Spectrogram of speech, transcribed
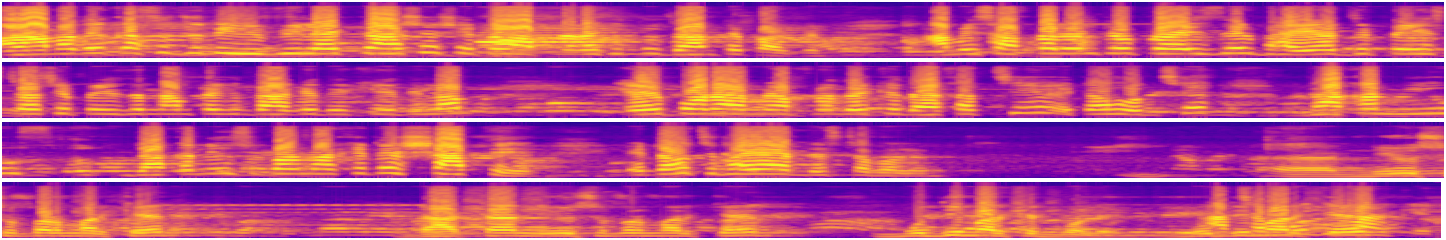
আর আমাদের কাছে যদি ইউভি লাইটটা আসে সেটাও আপনারা কিন্তু জানতে পারবেন। আমি সাপ্তার এন্টারপ্রাইজের ভাইয়ার যে পেজটা আছে পেজের নামটা কিন্তু আগে দেখিয়ে দিলাম। এরপরে আমি আপনাদেরকে দেখাচ্ছি এটা হচ্ছে Dhaka new Dhaka new super মার্কেটের সাথে। এটা হচ্ছে ভাইয়া অ্যাড্রেসটা বলেন। New super market Dhaka new super market মুদি মার্কেট বলে। মুদি আচ্ছা, মার্কেট মার্কেট।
